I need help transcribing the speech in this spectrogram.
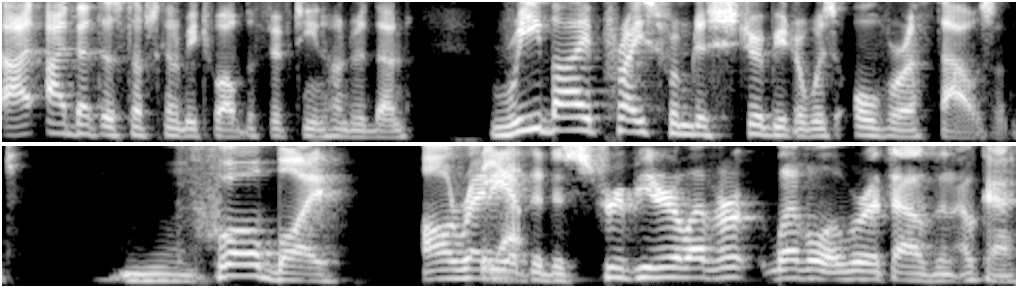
I, I bet this stuff's going to be twelve to fifteen hundred. Then rebuy price from distributor was over a thousand. Oh boy! Already Yeah. at the distributor level, level over a thousand. Okay.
